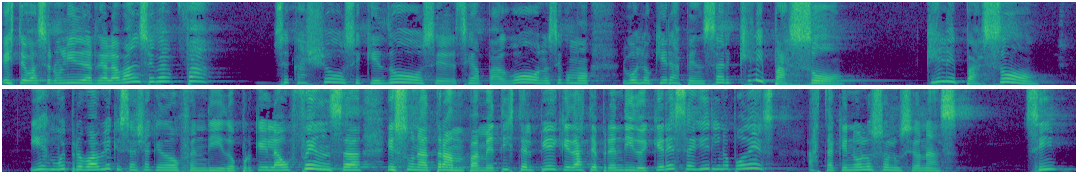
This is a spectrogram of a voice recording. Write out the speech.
este va a ser un líder de alabanza y va, va se cayó, se quedó, se, se apagó, no sé cómo vos lo quieras pensar. ¿Qué le pasó? ¿Qué le pasó? y es muy probable que se haya quedado ofendido, porque la ofensa es una trampa, metiste el pie y quedaste prendido y querés seguir y no podés hasta que no lo solucionás. ¿Sí?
